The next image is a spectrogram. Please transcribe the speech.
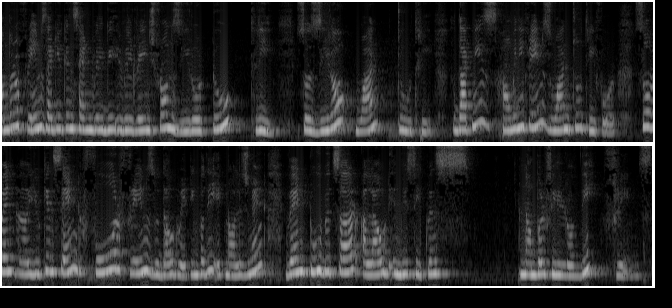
number of frames that you can send will be will range from 0 to 3 so 0, 1, 2, 3. So that means how many frames? 1, 2, 3, 4. So when uh, you can send 4 frames without waiting for the acknowledgement when 2 bits are allowed in the sequence number field of the frames.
